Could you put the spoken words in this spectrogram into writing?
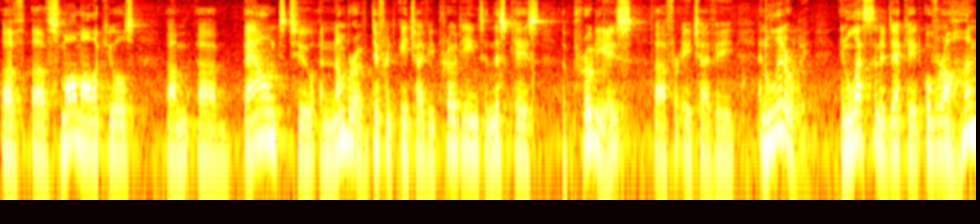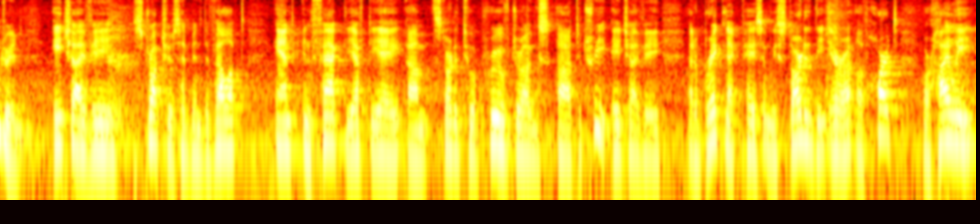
of, of small molecules um, uh, bound to a number of different HIV proteins, in this case, the protease uh, for HIV, and literally, in less than a decade, over 100 HIV structures had been developed, and in fact, the FDA um, started to approve drugs uh, to treat HIV at a breakneck pace, and we started the era of HAART, or highly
